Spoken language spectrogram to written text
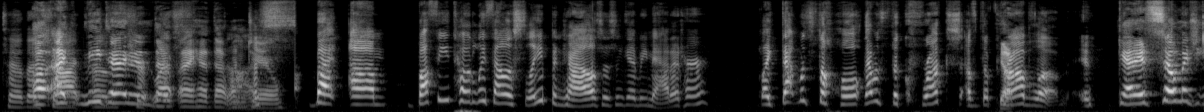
to the Oh, I, me of too. That, I had that one too. But um, Buffy totally fell asleep, and Giles isn't gonna be mad at her. Like that was the whole. That was the crux of the problem. It- Yeah, it's so much Yep.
